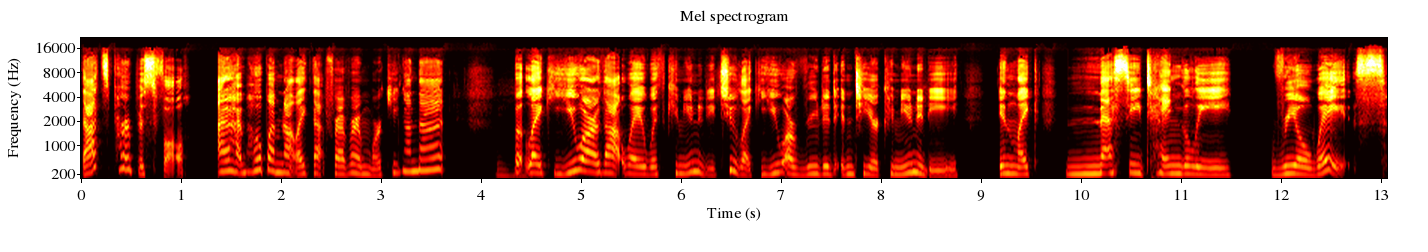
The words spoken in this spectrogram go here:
That's purposeful. I, hope I'm not like that forever. I'm working on that. But Mhm. like you are that way with community too. Like you are rooted into your community in like messy, tangly, real ways.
